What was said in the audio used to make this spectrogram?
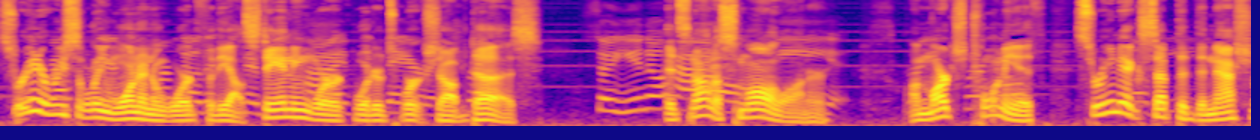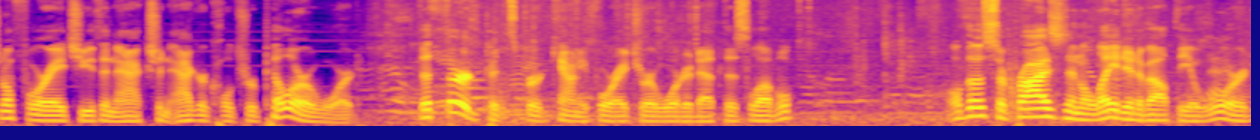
Serena recently won an award for the outstanding work Woodard's Workshop does. It's not a small honor. On March 20th, Serena accepted the National 4 H Youth in Action Agriculture Pillar Award, the third Pittsburg County 4 H'er awarded at this level. Although surprised and elated about the award,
